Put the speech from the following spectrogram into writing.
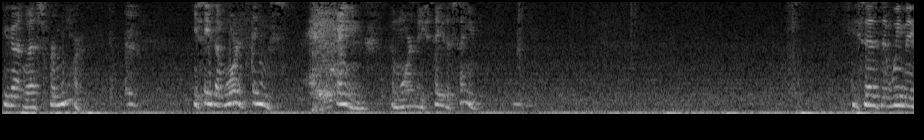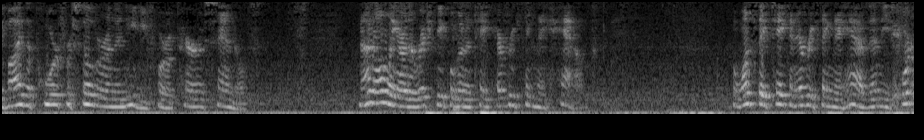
You got less for more. You see, the more things change, the more they stay the same. He says that we may buy the poor for silver and the needy for a pair of sandals. Not only are the rich people going to take everything they have, but once they've taken everything they have, then these poor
